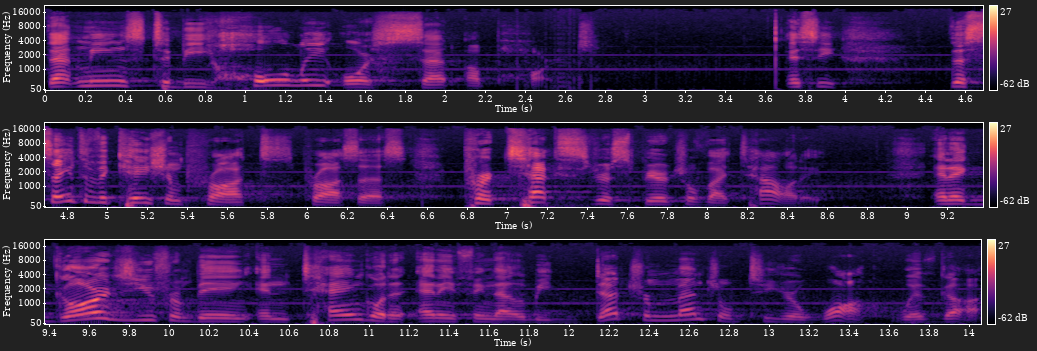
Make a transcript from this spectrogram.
That means to be holy or set apart. And see, the sanctification pro- process protects your spiritual vitality. And it guards you from being entangled in anything that would be detrimental to your walk with God.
